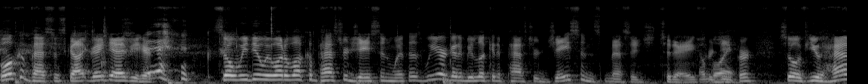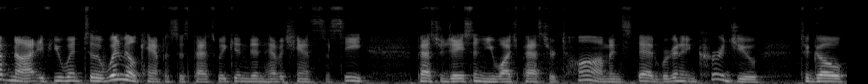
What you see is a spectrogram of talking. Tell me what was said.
welcome, Pastor Scott. Great to have you here. So we do. We want to welcome Pastor Jason with us. We are going to be looking at Pastor Jason's message today Oh, for boy. deeper. So if you have not, if you went to the Windmill campus this past weekend and didn't have a chance to see Pastor Jason, you watch Pastor Tom instead. We're going to encourage you to go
